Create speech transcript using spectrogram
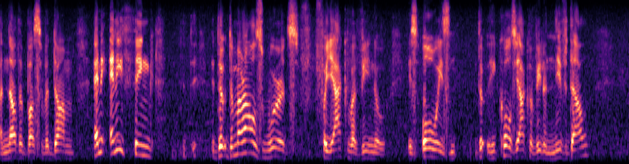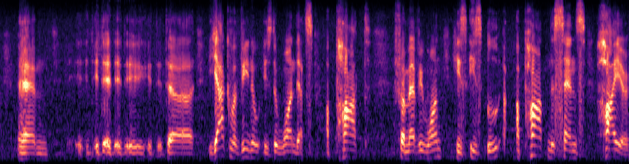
another bus of a dam. Any, anything, the, the Maharal's words for Yaakov Avinu is always, he calls Yaakov Avinu Nivdal. Um, it, it, it, the Yaakov Avinu is the one that's apart from everyone. He's, he's apart in the sense higher.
